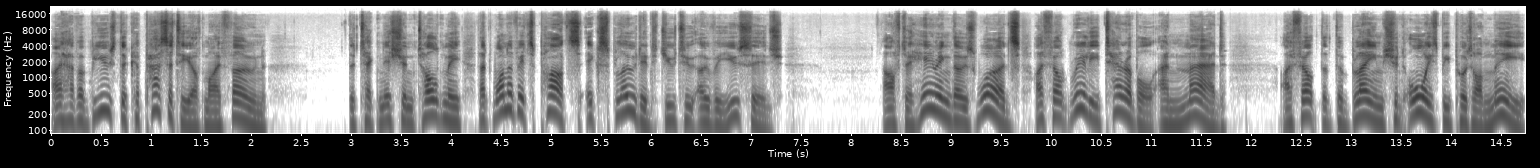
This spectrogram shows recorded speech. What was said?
I have abused the capacity of my phone. The technician told me that one of its parts exploded due to overusage. After hearing those words, I felt really terrible and mad. I felt that the blame should always be put on me.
